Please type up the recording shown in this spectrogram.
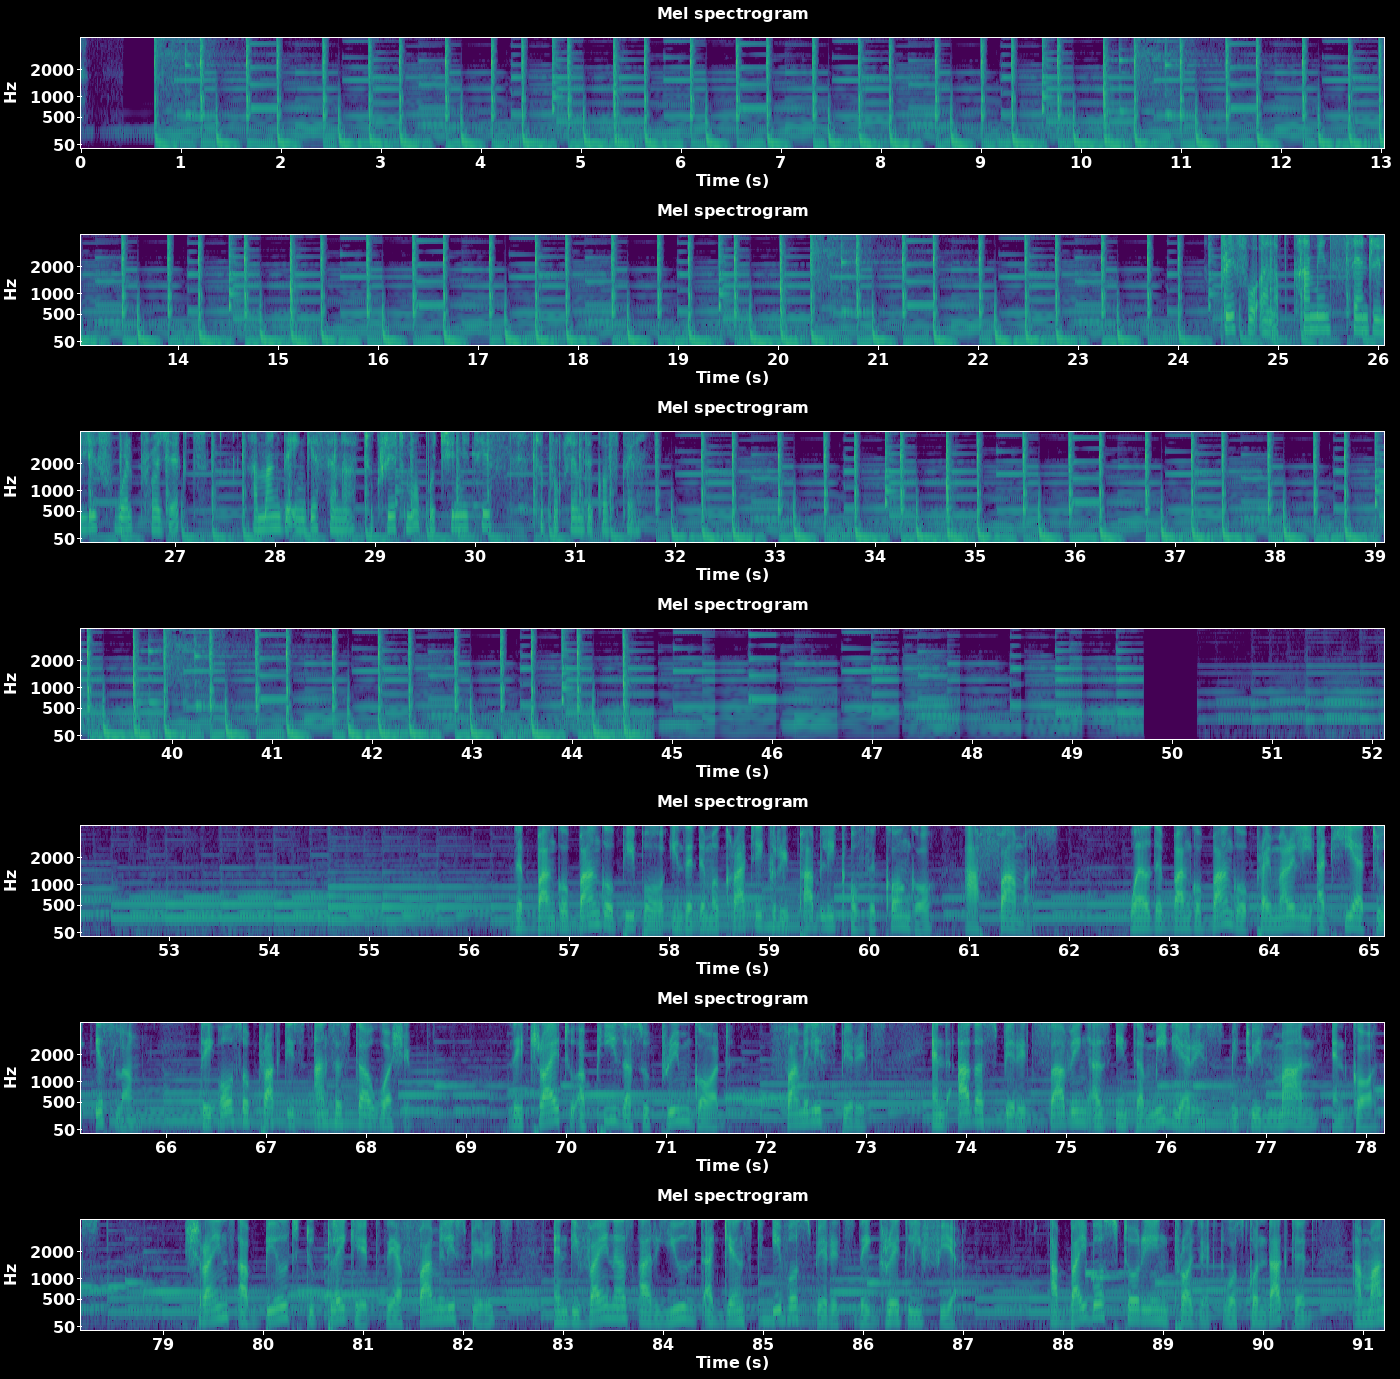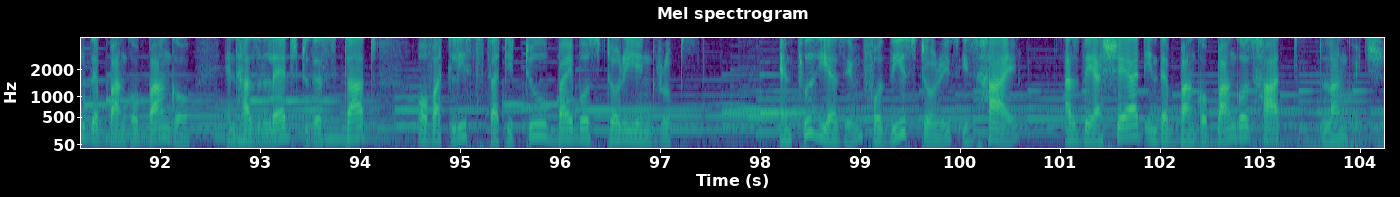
For an upcoming Send Relief Well project among the Ingessana to create more opportunities to proclaim the gospel. The Bango Bango people in the Democratic Republic of the Congo are farmers. While the Bango Bango primarily adhere to Islam, they also practice ancestor worship. They try to appease a supreme god, family spirits, and other spirits serving as intermediaries between man and gods. Shrines are built to placate their family spirits, and diviners are used against evil spirits they greatly fear. A Bible storying project was conducted among the Bango Bango and has led to the start of at least 32 Bible storying groups. Enthusiasm for these stories is high as they are shared in the Bango Bango's heart language.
